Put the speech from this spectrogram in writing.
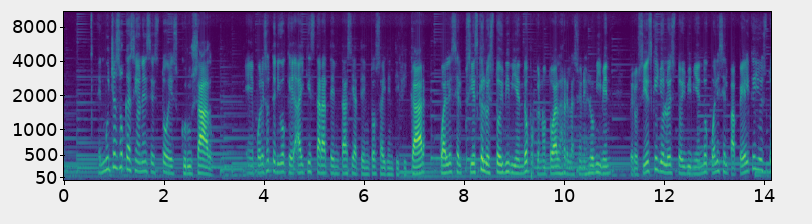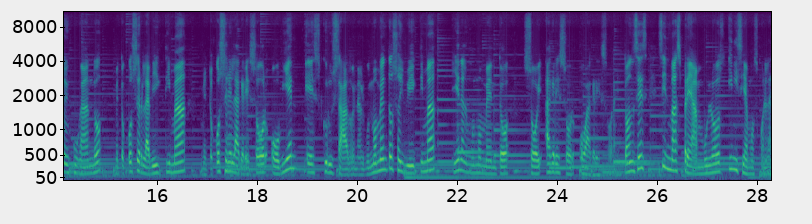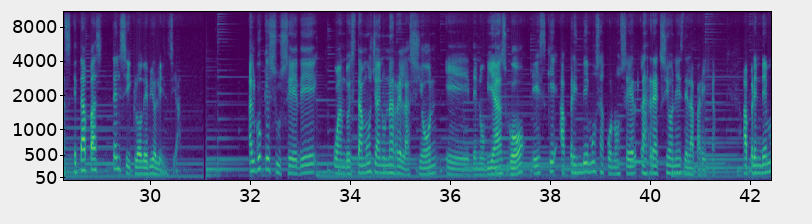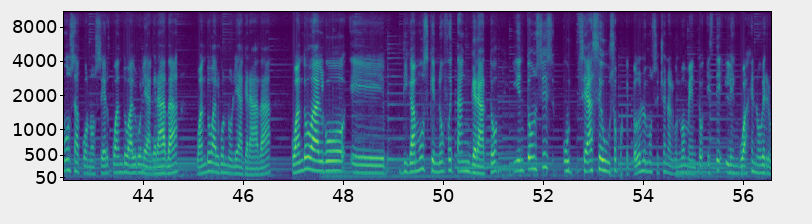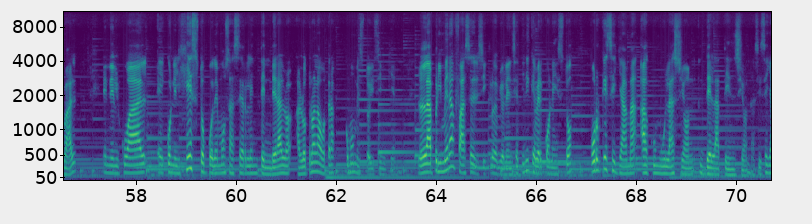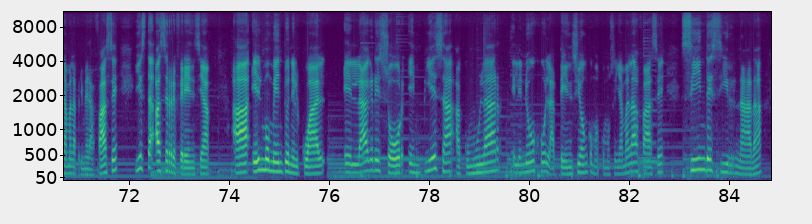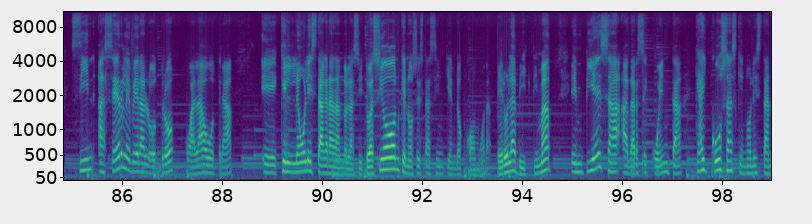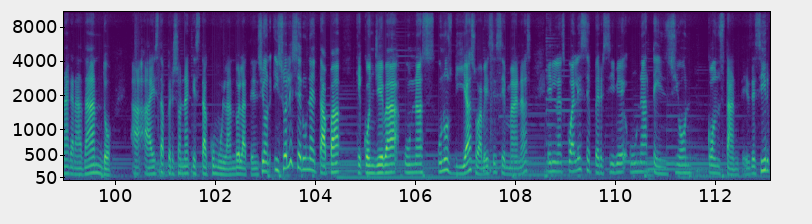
En muchas ocasiones esto es cruzado. Eh, por eso te digo que hay que estar atentas y atentos a identificar cuál es el, si es que lo estoy viviendo, porque no todas las relaciones lo viven, pero si es que yo lo estoy viviendo, cuál es el papel que yo estoy jugando, me tocó ser la víctima, me tocó ser el agresor o bien es cruzado. En algún momento soy víctima y en algún momento soy agresor o agresora. Entonces, sin más preámbulos, iniciamos con las etapas del ciclo de violencia. Algo que sucede cuando estamos ya en una relación eh, de noviazgo es que aprendemos a conocer las reacciones de la pareja. Aprendemos a conocer cuando algo le agrada, cuando algo no le agrada, cuando algo, eh, digamos que no fue tan grato y entonces se hace uso, porque todos lo hemos hecho en algún momento, este lenguaje no verbal en el cual eh, con el gesto podemos hacerle entender al, otro a la otra cómo me estoy sintiendo. La primera fase del ciclo de violencia tiene que ver con esto porque se llama acumulación de la tensión. Así se llama la primera fase y esta hace referencia a el momento en el cual el agresor empieza a acumular el enojo, la tensión, como, como se llama la fase, sin decir nada, sin hacerle ver al otro o a la otra eh, que no le está agradando la situación, que no se está sintiendo cómoda. Pero la víctima empieza a darse cuenta que hay cosas que no le están agradando a, esta persona que está acumulando la atención. Y suele ser una etapa que conlleva unos días o a veces semanas en las cuales se percibe una tensión constante. Es decir,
